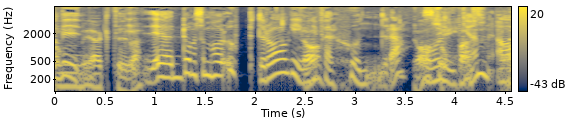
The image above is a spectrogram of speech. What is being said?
Ja, vi- är aktiva? De som har uppdrag är Ja. ungefär 100 Ja, så stycken. pass. Ja,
